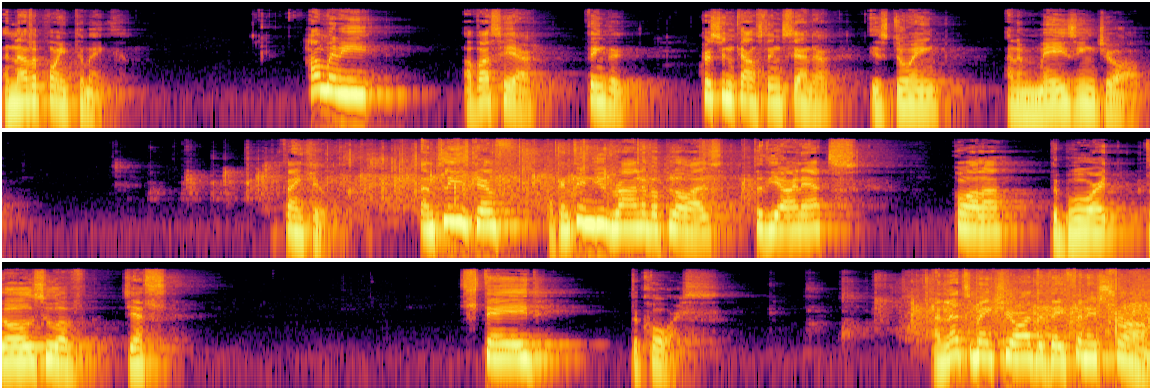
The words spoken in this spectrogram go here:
another point to make. How many of us here think that Christian Counseling Center is doing an amazing job. Thank you. And please give a continued round of applause to the Arnetts, Paula, the board, those who have just stayed the course. And let's make sure that they finish strong.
